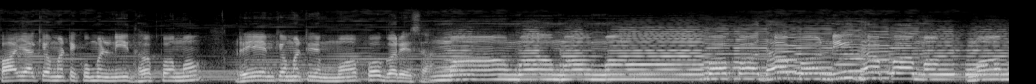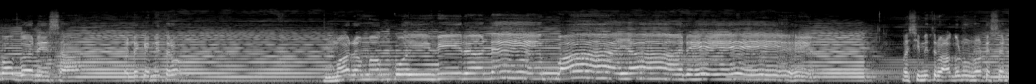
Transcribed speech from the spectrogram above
પાયા કહેવા માટે કોમળની, ધ, પ, મ. રે એમ કહેવા માટે મ, પ ગરેસા મ મ મ મ. પ પ, ધ, પ, ની, ધ, પ, મ. મ, પ ગરેસા એટલે કે મિત્રો, મરમ કોઈ વીરને પાયા રે. પછી મિત્રો આગળનું નોટેશન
